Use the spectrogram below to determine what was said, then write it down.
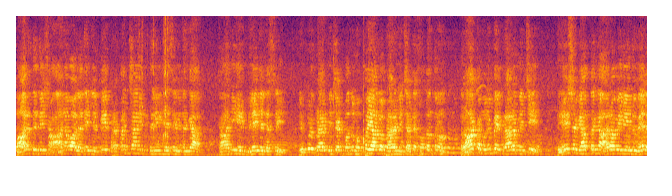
భారతదేశం ఆనవాళ్ళు అదే చెప్పి ప్రపంచానికి తెలియజేసే విధంగా ఖాదీ అండ్ విలేజ్ ఇండస్ట్రీ ఎప్పుడు ప్రారంభించాడు? పంతొమ్మిది ముప్పై ఆరులో ప్రారంభించాడు. స్వతంత్రం రాక మునిపై ప్రారంభించి దేశ వ్యాప్తంగా అరవై ఐదు వేల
